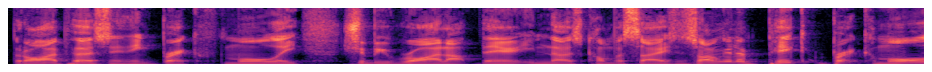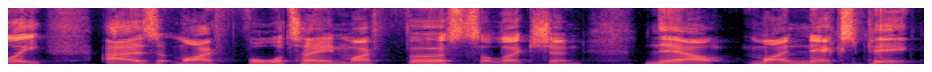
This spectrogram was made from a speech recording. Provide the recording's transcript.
But I personally think Brett Kimmorley should be right up there in those conversations. So I'm going to pick Brett Kimmorley as my 14, my first selection. Now, my next pick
